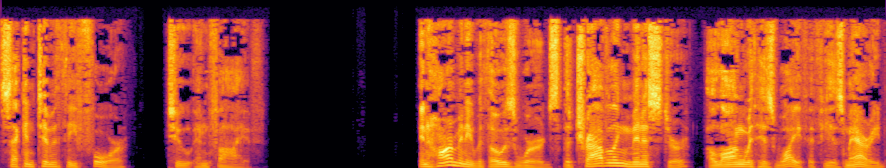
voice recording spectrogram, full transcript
2 Timothy 4, 2 and 5. In harmony with those words, the traveling minister, along with his wife if he is married,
